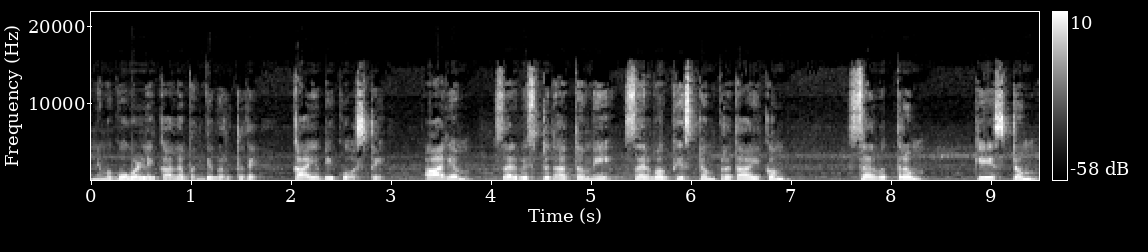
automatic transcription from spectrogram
ನಿಮಗೂ ಒಳ್ಳೆ ಕಾಲ ಬಂದೇ ಬರುತ್ತದೆ. ಕಾಯಬೇಕು ಅಷ್ಟೇ. ಆರ್ಯಂ ಸರ್ವಿಷ್ಠದಾತ ಮೇ ಸರ್ವಭೀಷ್ಟಂ ಪ್ರದಾಯಕಂ ಸರ್ವತ್ರಂ ಕೇಷ್ಟಂ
